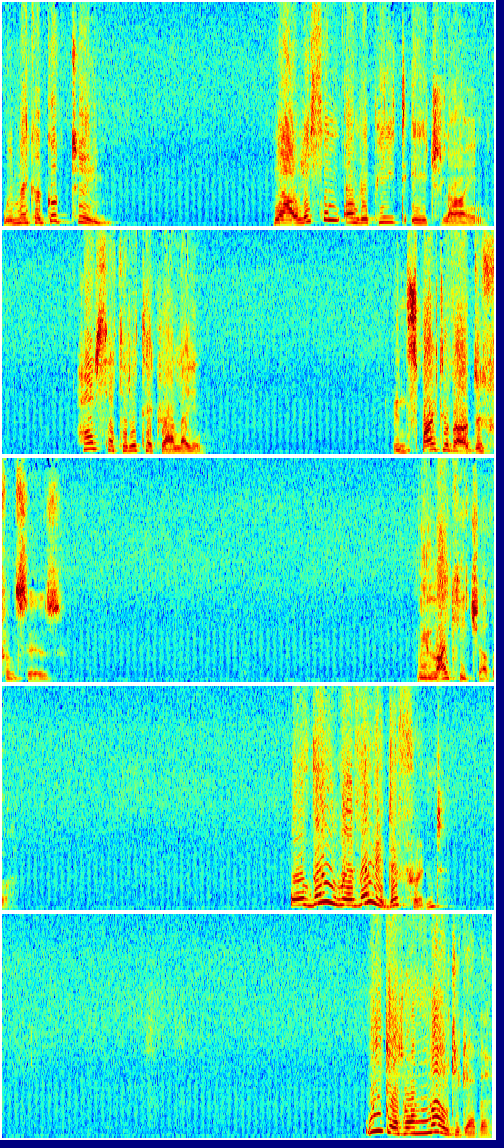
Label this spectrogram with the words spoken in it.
We make a good team. Now listen and repeat each line. Her satırı tekrarlayın. In spite of our differences, we like each other. although we're very different, get on well together.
